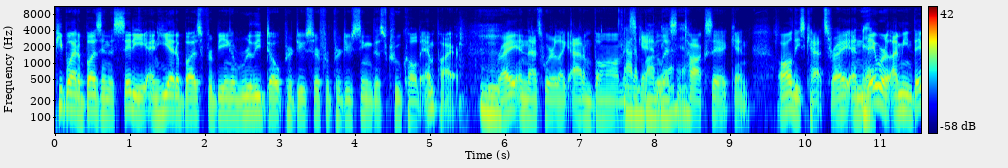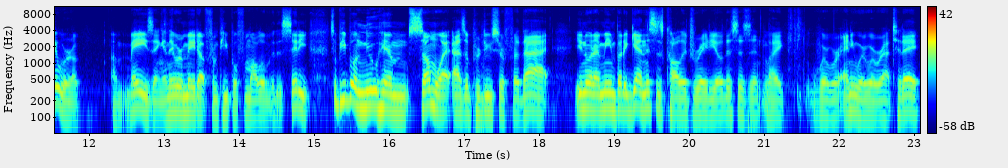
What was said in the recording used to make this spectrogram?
people had a buzz in the city, and he had a buzz for being a really dope producer for producing this crew called Empire, right? And that's where like Adam Bomb and Mm-hmm. Adam Bomb, Scandalous yeah, and. Toxic and all these cats, right? And they were, I mean, they were. A, amazing and they were made up from people from all over the city so people knew him somewhat as a producer for that you know what i mean but again this is college radio this isn't like where we're anywhere where we're at today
